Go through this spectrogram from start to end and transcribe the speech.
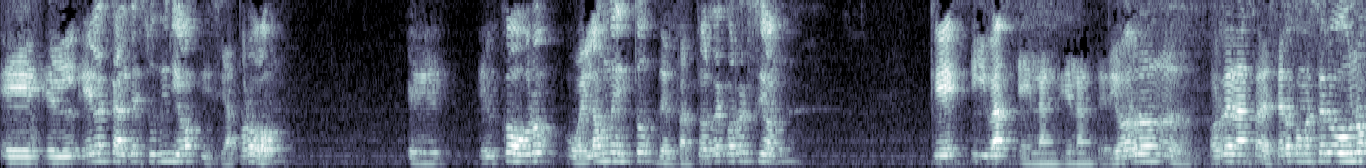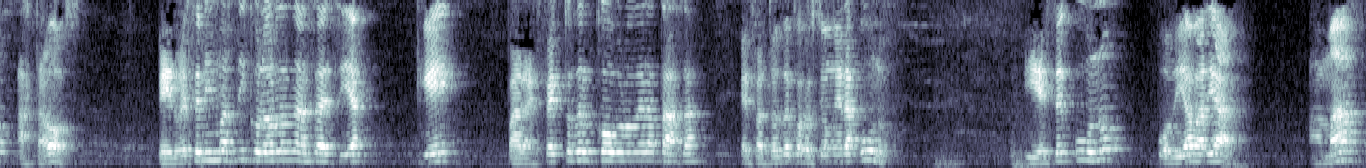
eh, el, alcalde sugirió y se aprobó eh, el cobro o el aumento del factor de corrección que iba en la, anterior ordenanza de 0,01 hasta 2. Pero ese mismo artículo de ordenanza decía que para efectos del cobro de la tasa, el factor de corrección era 1. Y ese 1 podía variar a más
